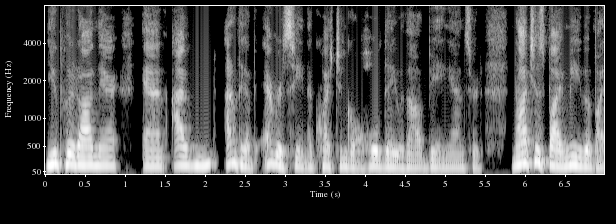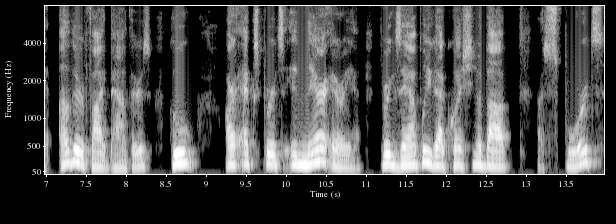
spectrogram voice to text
you put it on there and I've I don't think I've ever seen a question go a whole day without being answered, not just by me but by other five pathers who are experts in their area. For example, you got a question about uh, sports,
